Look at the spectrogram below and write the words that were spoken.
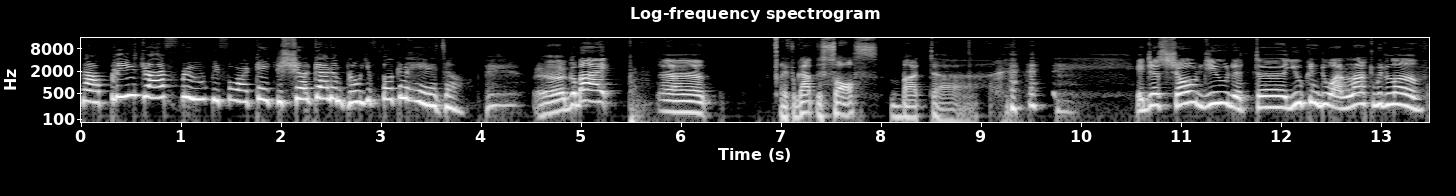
Now please drive through before I take the shotgun and blow your fucking heads off. Uh, goodbye. Uh, I forgot the sauce, but uh, it just showed you that uh, you can do a lot with love.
